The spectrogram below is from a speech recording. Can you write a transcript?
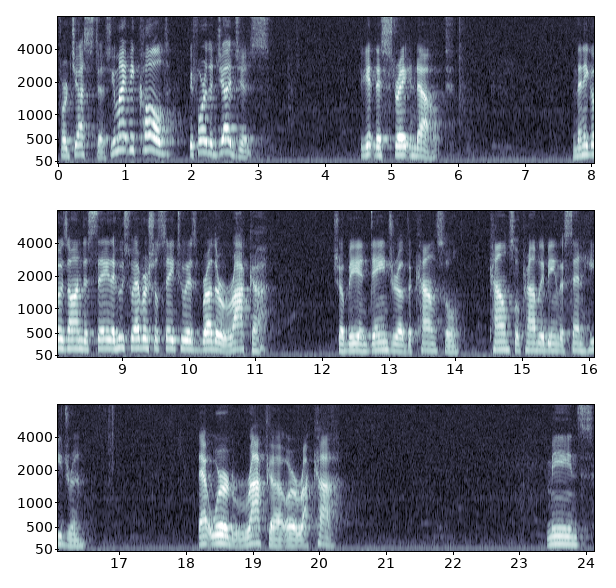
for justice. You might be called before the judges to get this straightened out. And then he goes on to say that whosoever shall say to his brother, Raca, shall be in danger of the council. Council probably being the Sanhedrin. That word Raca or Raka means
